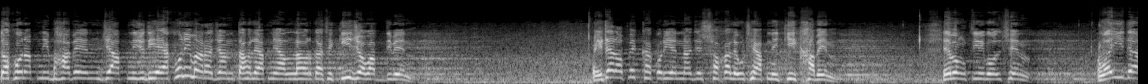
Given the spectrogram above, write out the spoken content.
তখন আপনি ভাবেন যে আপনি যদি এখনই মারা যান, তাহলে আপনি আল্লাহর কাছে কি জবাব দিবেন? এটার অপেক্ষা করিয়েন না যে সকালে উঠে আপনি কি খাবেন। এবং তিনি বলছেন ওয়াইদা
